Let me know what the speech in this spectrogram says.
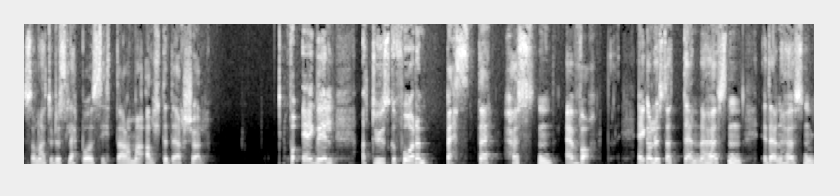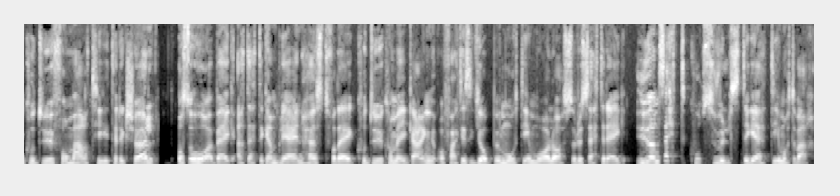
sånn at du slipper å sitte med alt det der sjøl. For jeg vil at du skal få den beste høsten ever. Jeg har lyst til at denne høsten er den høsten hvor du får mer tid til deg sjøl, og så håper jeg at dette kan bli en høst for deg hvor du kommer i gang og faktisk jobber mot de målene som du setter deg, uansett hvor svulstige de måtte være.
